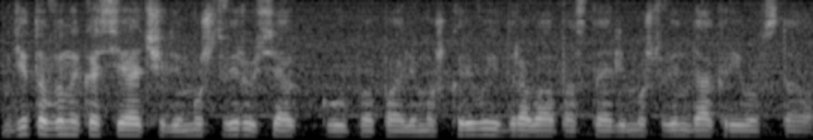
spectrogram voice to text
где-то вы накосячили, может в вирусяку попали, может кривые дрова поставили, может винда криво встала.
